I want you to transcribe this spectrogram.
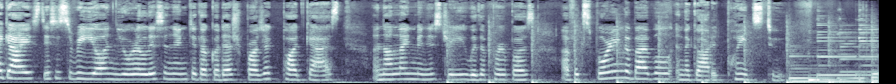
Hi guys, this is Rio and you are listening to the Kodesh Project podcast, an online ministry with the purpose of exploring the Bible and the God it points to.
